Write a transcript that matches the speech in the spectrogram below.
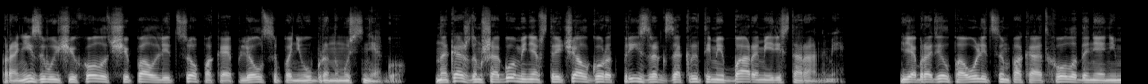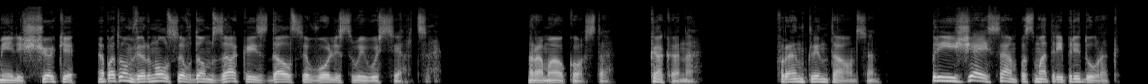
Пронизывающий холод щипал лицо, пока я плелся по неубранному снегу. На каждом шагу меня встречал город-призрак с закрытыми барами и ресторанами. Я бродил по улицам, пока от холода не онемели щеки, а потом вернулся в дом Зака и сдался воле своего сердца. Ромео Коста. Как она? Фрэнклин Таунсенд. Приезжай сам посмотри, придурок.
